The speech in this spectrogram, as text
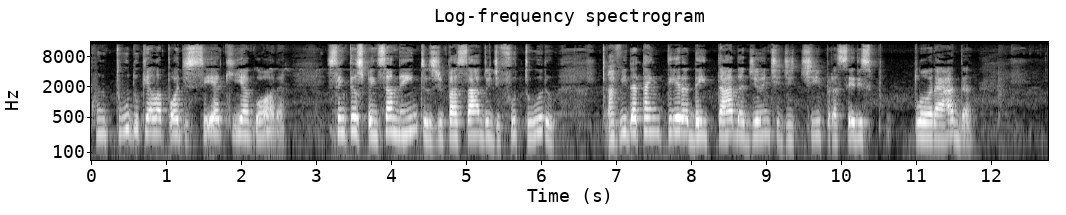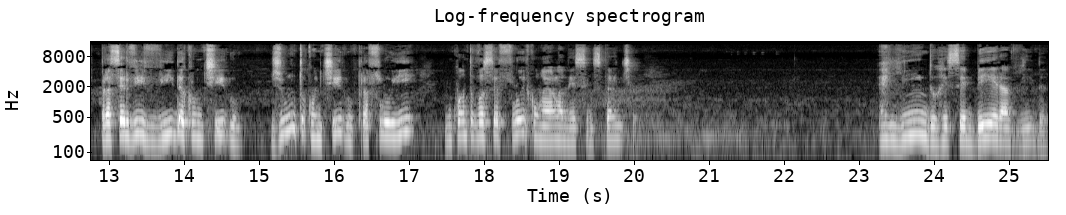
com tudo que ela pode ser aqui e agora, sem teus pensamentos de passado e de futuro. A vida está inteira deitada diante de ti para ser explorada, para ser vivida contigo, junto contigo, para fluir enquanto você flui com ela nesse instante. É lindo receber a vida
